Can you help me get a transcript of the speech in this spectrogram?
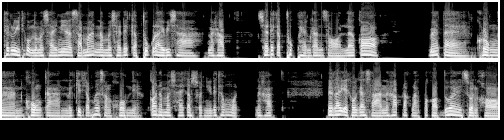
เทคโนโลยีที่ผมนำมาใช้เนี่ยสามารถนำมาใช้ได้กับทุกรายวิชานะครับ ใช้ได้กับทุกแผนการสอนแล้วก็ แม้แต่โครงงานโครงการหรือกิจกรรมเพื่อสังคมเนี่ยก็นำมาใช้กับส่วนนี้ได้ทั้งหมดนะครับ ในรายละเอียดของเอกสารนะครับ หลักๆ ประกอบด้วยส่วนของ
